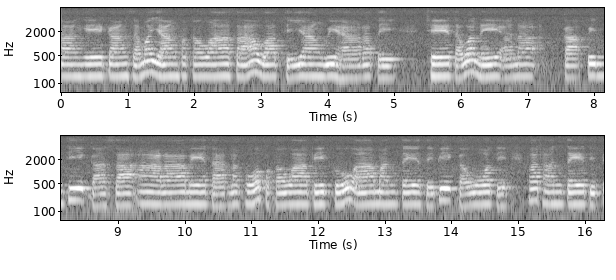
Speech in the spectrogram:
ตังเอกังสมยังภควาสาวัตถิยังวิหารติ เชตวเนอนา กะปินทิกาสาอาราเมตัดละโคภควาภิกขุอามันเตสิภิกขโวติพระทันเตติเต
